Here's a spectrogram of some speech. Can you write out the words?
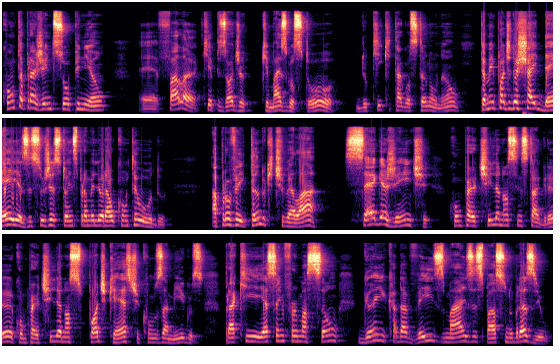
Conta pra gente sua opinião é, fala que episódio que mais gostou, do que que tá gostando ou não. Também pode deixar ideias e sugestões para melhorar o conteúdo. Aproveitando que estiver lá, segue a gente, compartilha nosso Instagram, compartilha nosso podcast com os amigos, para que essa informação ganhe cada vez mais espaço no Brasil.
